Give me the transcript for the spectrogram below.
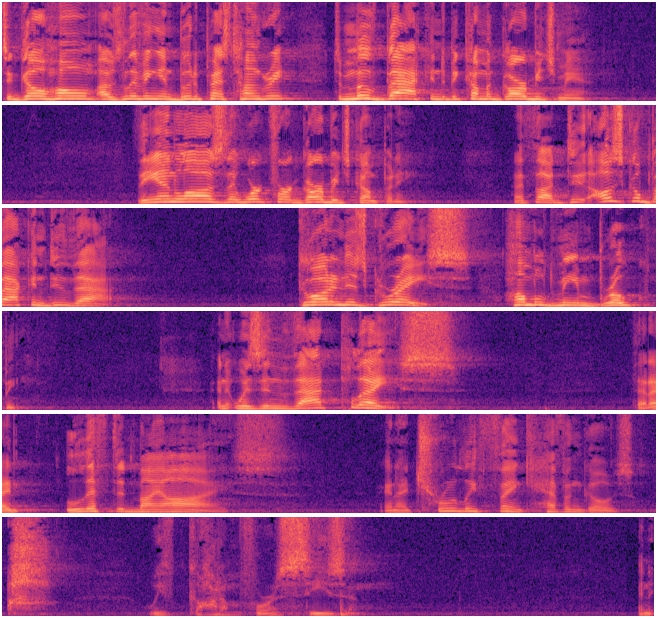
to go home. I was living in Budapest, Hungary, to move back and to become a garbage man. The in laws, they work for a garbage company. I thought, dude, I'll just go back and do that. God, in His grace, humbled me and broke me. And it was in that place that I lifted my eyes. And I truly think heaven goes, ah, We've got them for a season. And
